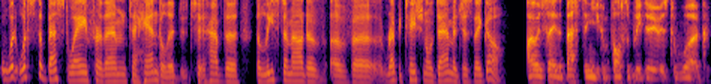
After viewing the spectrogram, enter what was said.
what what's the best way for them to handle it to have the, the least amount of of uh, reputational damage as they go? I would say the best thing you can possibly do is to work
